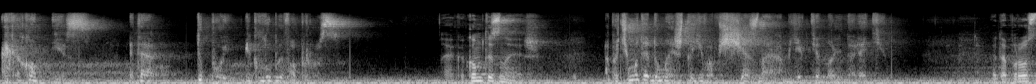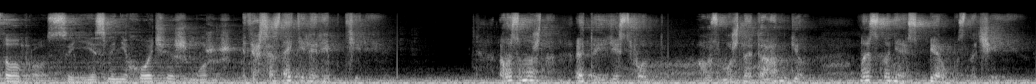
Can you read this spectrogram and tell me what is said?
О каком из? Это тупой и глупый вопрос. О каком ты знаешь? А почему ты думаешь, что я вообще знаю о объекте 001? Это просто вопрос. Если не хочешь, можешь. Это создатели рептилий. А возможно, это и есть фонд. А возможно, это ангел. Но я склоняюсь к первому значению.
